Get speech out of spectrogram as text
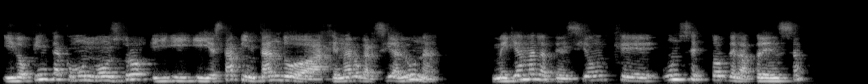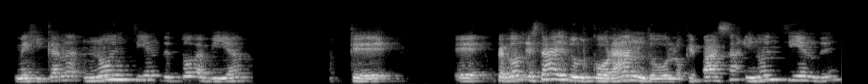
y lo pinta como un monstruo y, está pintando a Genaro García Luna. Me llama la atención que un sector de la prensa mexicana no entiende todavía que, eh, perdón, está edulcorando lo que pasa y no entiende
